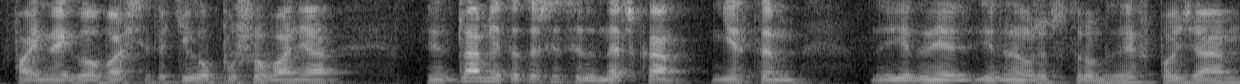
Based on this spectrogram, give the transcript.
fajnego właśnie takiego puszowania. Więc dla mnie to też jest jedyneczka. Jestem jedynie, jedyną rzecz, którą jak już powiedziałem,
